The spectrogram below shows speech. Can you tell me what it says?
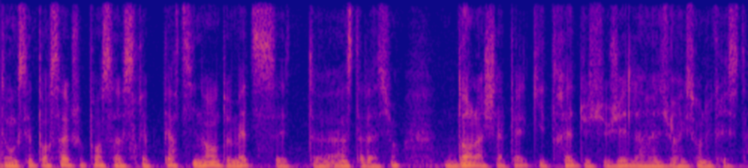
donc c'est pour ça que je pense que ce serait pertinent de mettre cette euh, installation dans la chapelle qui traite du sujet de la résurrection du Christ.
